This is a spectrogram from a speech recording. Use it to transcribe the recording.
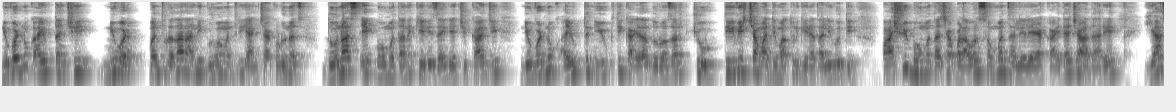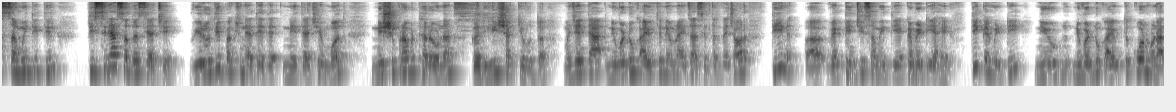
निवडणूक आयुक्तांची निवड पंतप्रधान आणि गृहमंत्री यांच्याकडूनच दोनास एक बहुमताने केली जाईल याची काळजी निवडणूक आयुक्त नियुक्ती कायदा दोन हजार तेवीसच्या माध्यमातून घेण्यात आली होती. पाशवी बहुमताच्या बळावर संमत झालेल्या या कायद्याच्या आधारे या समितीतील तिसऱ्या सदस्याचे विरोधी पक्ष नेते नेत्याचे मत निष्प्रभ ठरवणं कधीही शक्य होतं. म्हणजे त्या निवडणूक आयुक्त नेमण्याचं असेल तर त्याच्यावर तीन व्यक्तींची समिती आहे कमिटी आहे. ती कमिटी निवड निवडणूक आयुक्त कोण होणार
